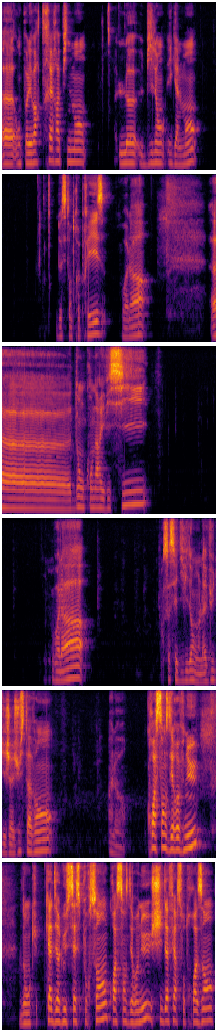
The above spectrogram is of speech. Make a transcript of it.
Euh, on peut aller voir très rapidement le bilan également de cette entreprise. Voilà. Euh, donc on arrive ici. Voilà. Ça c'est dividende, on l'a vu déjà juste avant. Alors, croissance des revenus. Donc 4,16%, croissance des revenus, chiffre d'affaires sur 3 ans,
